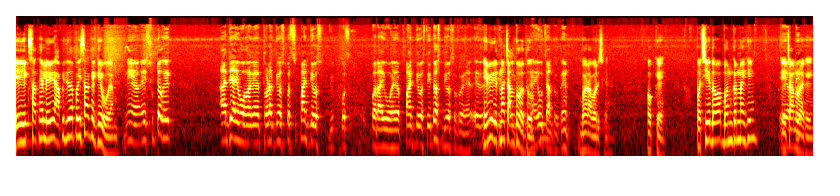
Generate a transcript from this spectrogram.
એ એક સાથે લઈ આપી દીધા પૈસા કે કેવું એમ? નહીં એ છૂટક એક આજે આવ્યો અને થોડાક દિવસ પછી પાંચ દિવસ પર આવ્યો હોય પાંચ દિવસથી દસ દિવસ એવી રીતના ચાલતું હતું? એવું ચાલતું હતું એમ. બરાબર છે. ઓકે. પછી એ દવા બંધ કરી નાખી? એ ચાલુ રાખી?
